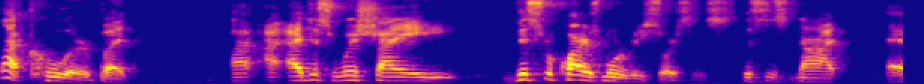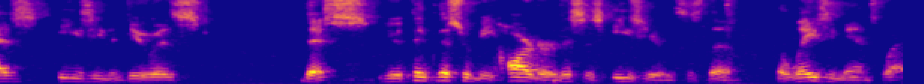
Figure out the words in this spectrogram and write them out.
not cooler, but I, I- I just wish I this requires more resources. This is not as easy to do as this. You'd think this would be harder. This is easier. This is the the lazy man's way.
